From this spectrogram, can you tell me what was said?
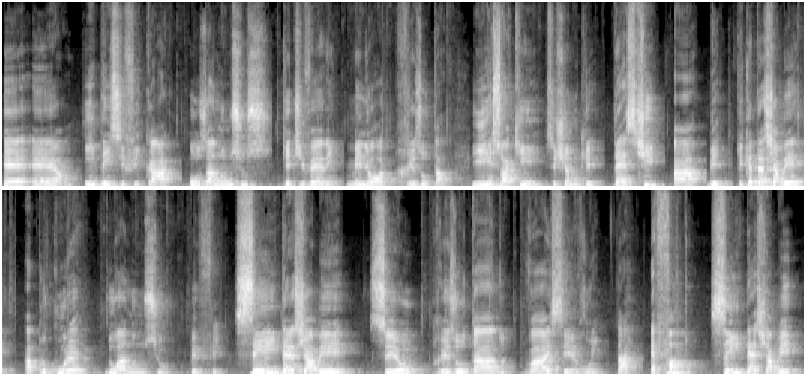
é, é, intensificar os anúncios que tiverem melhor resultado. E isso aqui se chama o quê? Teste AB. O que é teste AB? A procura do anúncio perfeito. Sem teste AB, seu resultado vai ser ruim, tá? É fato. Sem teste AB,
